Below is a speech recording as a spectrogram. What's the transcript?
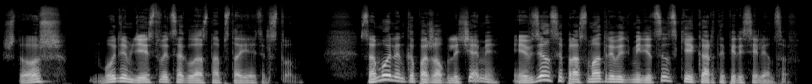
Что ж, будем действовать согласно обстоятельствам. Самойленко пожал плечами и взялся просматривать медицинские карты переселенцев.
